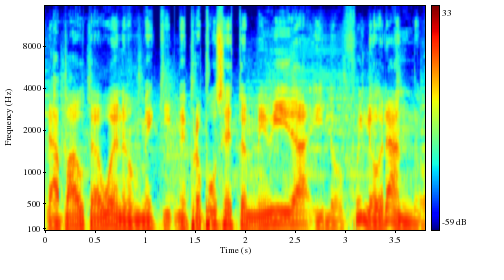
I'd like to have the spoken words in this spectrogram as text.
la pauta, bueno, me, me propuse esto en mi vida y lo fui logrando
